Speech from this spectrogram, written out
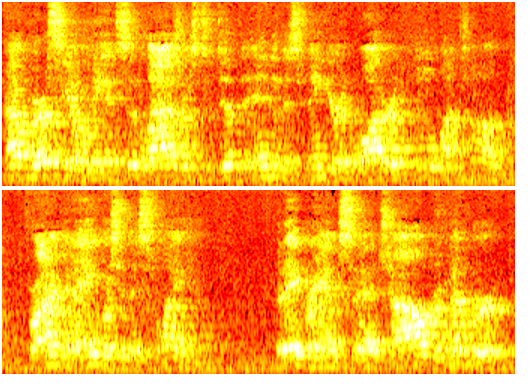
have mercy on me and send Lazarus to dip the end of his finger in water and cool my tongue, for I am in anguish in this flame. But Abraham said, Child, remember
